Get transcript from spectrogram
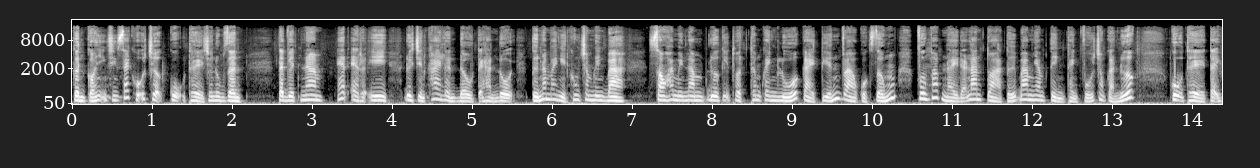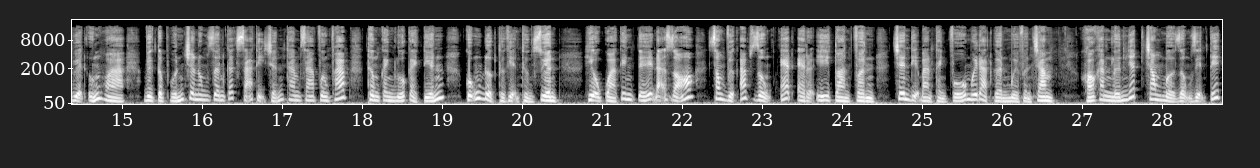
cần có những chính sách hỗ trợ cụ thể cho nông dân. Tại Việt Nam, SRI được triển khai lần đầu tại Hà Nội từ năm 2003. Sau 20 năm đưa kỹ thuật thâm canh lúa cải tiến vào cuộc sống, phương pháp này đã lan tỏa tới 35 tỉnh, thành phố trong cả nước. Cụ thể, tại huyện Ứng Hòa, việc tập huấn cho nông dân các xã thị trấn tham gia phương pháp thâm canh lúa cải tiến cũng được thực hiện thường xuyên. Hiệu quả kinh tế đã rõ, song việc áp dụng SRI toàn phần trên địa bàn thành phố mới đạt gần 10%. Khó khăn lớn nhất trong mở rộng diện tích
